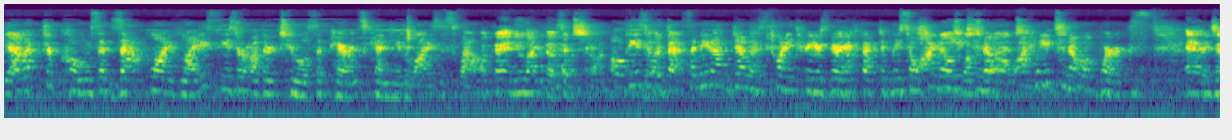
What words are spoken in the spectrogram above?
Yeah. Electric combs that zap live lice. These are other tools that parents can utilize as well. Okay, and you like those oh, ones, John? Oh, these are the best. I mean, I've done this 23 years very effectively, so She I need to know. what. I need to know what works. And uh,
